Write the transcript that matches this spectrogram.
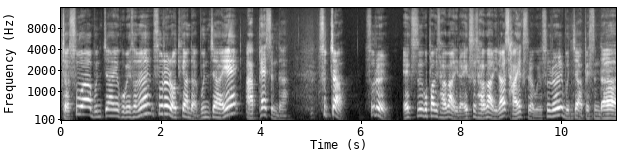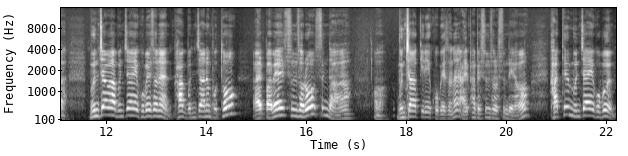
자, 수와 문자의 곱에서는 수를 어떻게 한다? 문자의 앞에 쓴다. 숫자, 수를 x 곱하기 4가 아니라 x4가 아니라 4x라고요. 수를 문자 앞에 쓴다. 문자와 문자의 곱에서는 각 문자는 보통 알파벳 순서로 쓴다. 어, 문자끼리 곱에서는 알파벳 순서로 쓴대요. 같은 문자의 곱은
